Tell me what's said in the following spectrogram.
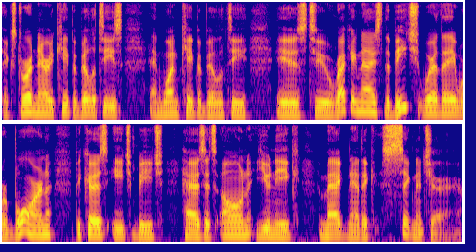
extraordinary capabilities, and one capability is to recognize the beach where they were born because each beach has its own unique magnetic signature.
